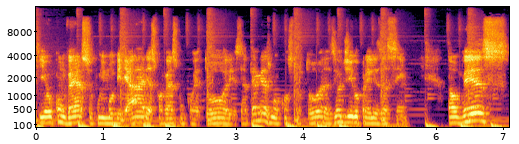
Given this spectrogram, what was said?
que eu converso com imobiliárias, converso com corretores, até mesmo construtoras, e eu digo para eles assim, Talvez,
